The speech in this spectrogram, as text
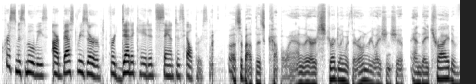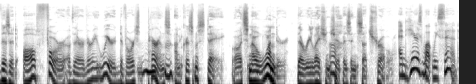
Christmas movies are best reserved for dedicated Santa's helpers. Well, it's about this couple, Ann. They are struggling with their own relationship, and they try to visit all four of their very weird divorced Mm-hmm. parents on Christmas Day. Well, it's no wonder their relationship is in such trouble. And here's what we said.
